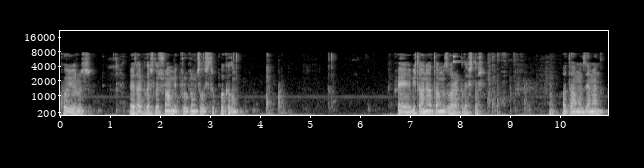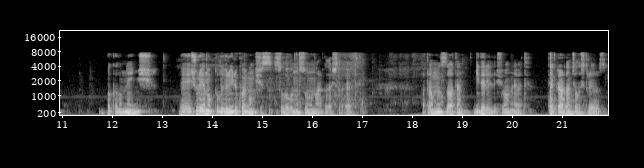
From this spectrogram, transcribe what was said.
koyuyoruz. Evet arkadaşlar şu an bir programı çalıştırıp bakalım. Ee, bir tane hatamız var arkadaşlar. Hatamız hemen bakalım neymiş. Ee, şuraya noktalı virgülü koymamışız. Sloganın sonuna arkadaşlar. Evet. Hatamız zaten giderildi şu an. Evet. Tekrardan çalıştırıyoruz.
